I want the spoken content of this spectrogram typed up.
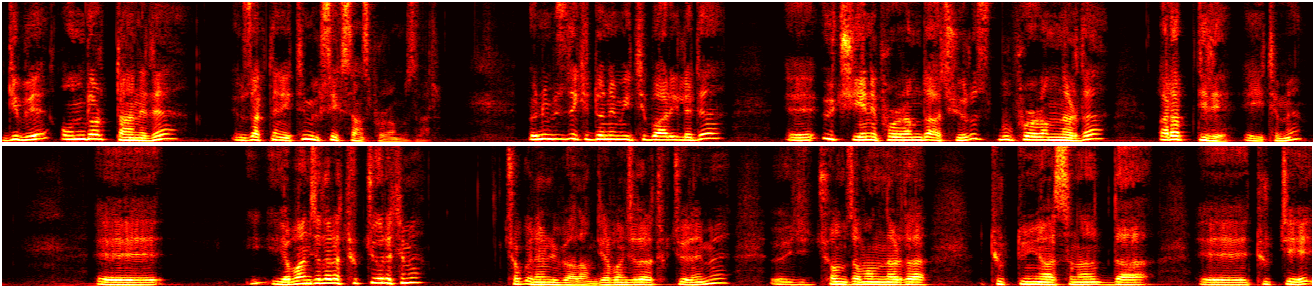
gibi 14 tane de uzaktan eğitim yüksek lisans programımız var. Önümüzdeki dönem itibariyle de 3 yeni programda açıyoruz. Bu programlarda Arap dili eğitimi, e, yabancılara Türkçe öğretimi çok önemli bir alan. Yabancılara Türkçe öğretimi e, son zamanlarda Türk dünyasına da e, Türkçe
